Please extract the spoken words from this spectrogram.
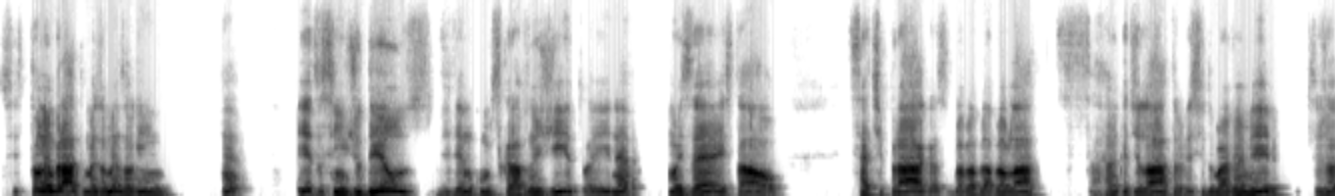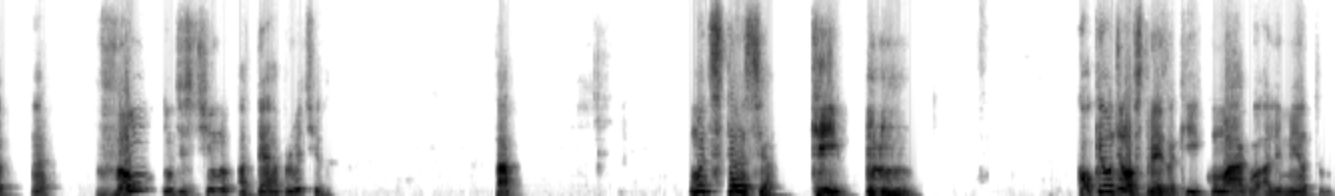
Vocês estão lembrados, mais ou menos? Alguém né? Eles, assim, judeus vivendo como escravos no Egito, aí, né? Moisés, tal, sete pragas, blá, blá, blá, blá, blá, arranca de lá, travessia do Mar Vermelho, seja, né? Vão em destino à Terra Prometida. Tá? Uma distância que qualquer um de nós três aqui, com água, alimento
